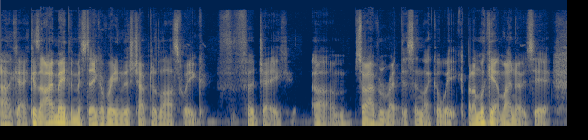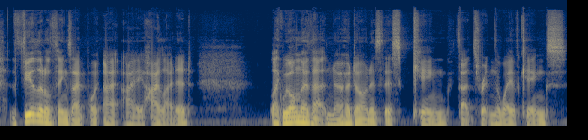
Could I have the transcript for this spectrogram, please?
Okay, because I made the mistake of reading this chapter last week f- for Jake, um, so I haven't read this in like a week, but I'm looking at my notes here. A few little things I point I, I highlighted. Like we all know that Nohadon is this king that's written the Way of Kings,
